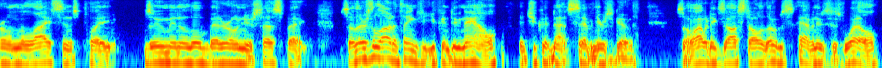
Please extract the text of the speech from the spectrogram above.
on the license plate, zoom in a little better on your suspect. So there's a lot of things that you can do now that you could not seven years ago. So I would exhaust all those avenues as well.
